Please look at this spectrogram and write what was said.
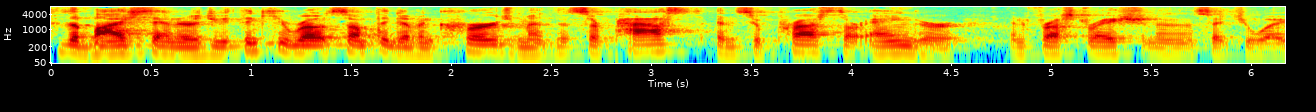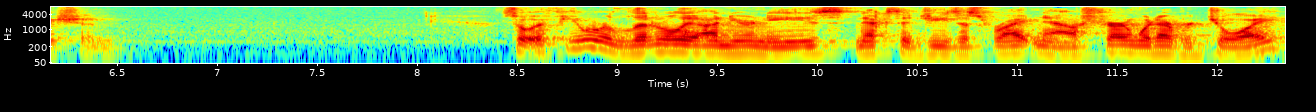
To the bystanders, do you think he wrote something of encouragement that surpassed and suppressed their anger and frustration in the situation? So, if you were literally on your knees next to Jesus right now, sharing whatever joy,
